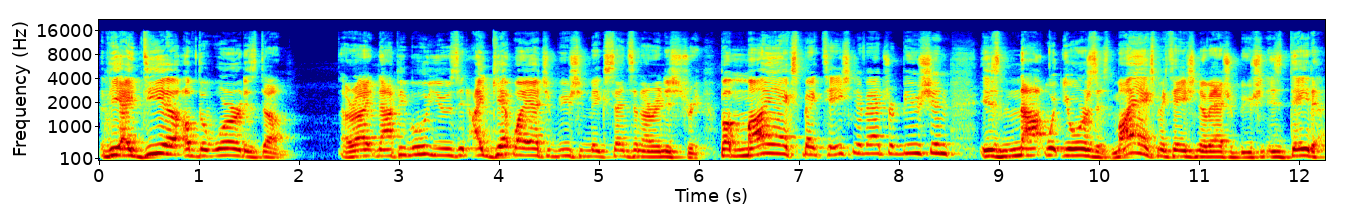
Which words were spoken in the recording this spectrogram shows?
The idea of the word is dumb. All right, not people who use it. I get why attribution makes sense in our industry, but my expectation of attribution is not what yours is. My expectation of attribution is data,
